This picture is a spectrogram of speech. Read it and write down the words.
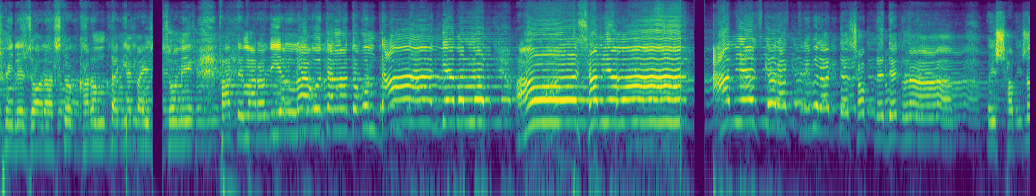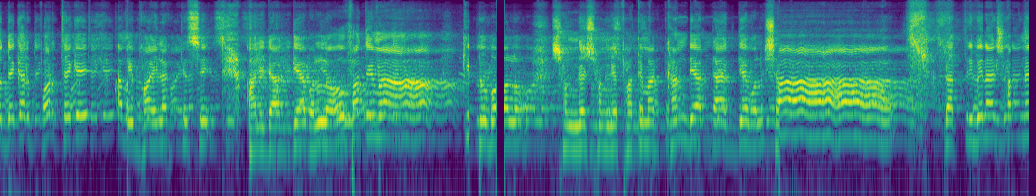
শৈলে জ্বর আসলো, কারণটা কি পাই শোনে ফাতেমা রাদিয়াল্লাহু তাআলা তখন ডাক দিয়ে বলল, ও স্বামী আমার আমি আজকে রাত্রিবেলা একটা স্বপ্নে দেখলাম। ওই স্বপ্ন দেখার পর থেকে আমি ভয় লাগতেছে। আলী ডাক দিয়া বলল, ও ফাতেমা, কিন্তু বলো। সঙ্গে সঙ্গে ফাতেমা খান দেওয়ার ডাক দিয়ে বলো রাত্রিবেলা স্বপ্নে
